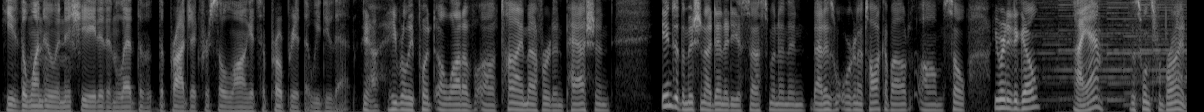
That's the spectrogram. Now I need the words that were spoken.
he's the one who initiated and led the the project for so long. It's appropriate that we do that. Yeah, he really put a lot of uh, time, effort, and passion into the mission identity assessment, and, and that is what we're going to talk about. Um, so, you ready to go? I am. This one's for Brian.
